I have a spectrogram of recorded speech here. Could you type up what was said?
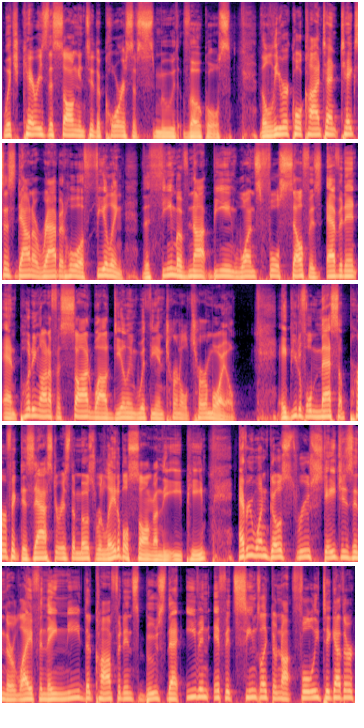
which carries the song into the chorus of smooth vocals. The lyrical content takes us down a rabbit hole of feeling. The theme of not being one's full self is evident and putting on a facade while dealing with the internal turmoil. A Beautiful Mess, A Perfect Disaster is the most relatable song on the EP. Everyone goes through stages in their life and they need the confidence boost that even if it seems like they're not fully together,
